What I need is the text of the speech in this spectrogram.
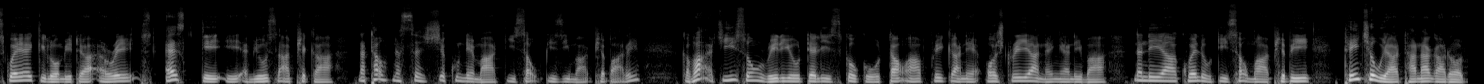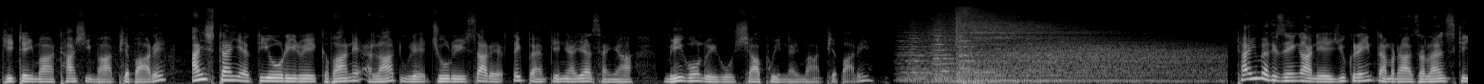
Square Kilometer Array SKA အမျိုးအစားဖြစ်က2028ခုနှစ်မှာတိစောက်ပြည်စီမှာဖြစ်ပါတယ်။ ကမ္ဘာအကြီးဆုံးရေဒီယိုတယ်လီစကုပ်ကိုတောင်အာဖရိကနဲ့ဩစတြေးလျနိုင်ငံတွေမှာနှစ်နေရာခွဲလို့တည်ဆောက်မှာဖြစ်ပြီးထိန်းချုပ်ရာဌာနကတော့ဗြိတိန်မှာထားရှိမှာဖြစ်ပါတယ်။အိုင်းစတိုင်းရဲ့ theory တွေကမ္ဘာနဲ့အလားတူတဲ့ဂျိုတွေစတဲ့သိပ္ပံပညာရပ်ဆိုင်ရာမိကွန်းတွေကိုရှာဖွေနိုင်မှာဖြစ်ပါတယ်။ထိုင်းမဂ္ဂဇင်းကနေယူကရိန်းသမ္မတဇလန်စကီ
